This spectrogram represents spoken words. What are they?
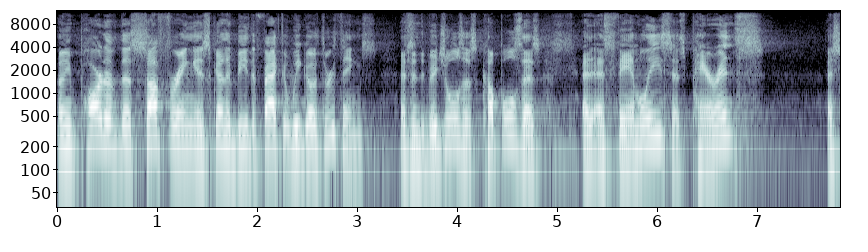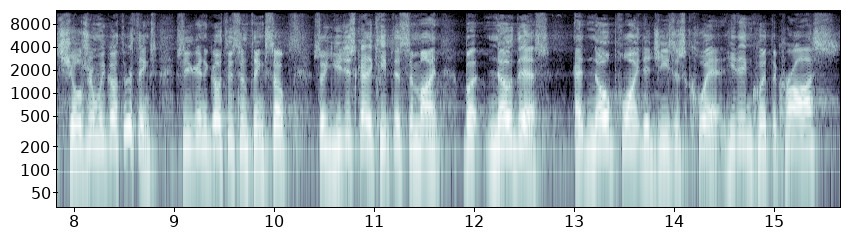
I mean, part of the suffering is going to be the fact that we go through things as individuals, as couples, as, as families, as parents, as children. We go through things. So you're going to go through some things. So, so you just got to keep this in mind. But know this at no point did Jesus quit. He didn't quit the cross,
